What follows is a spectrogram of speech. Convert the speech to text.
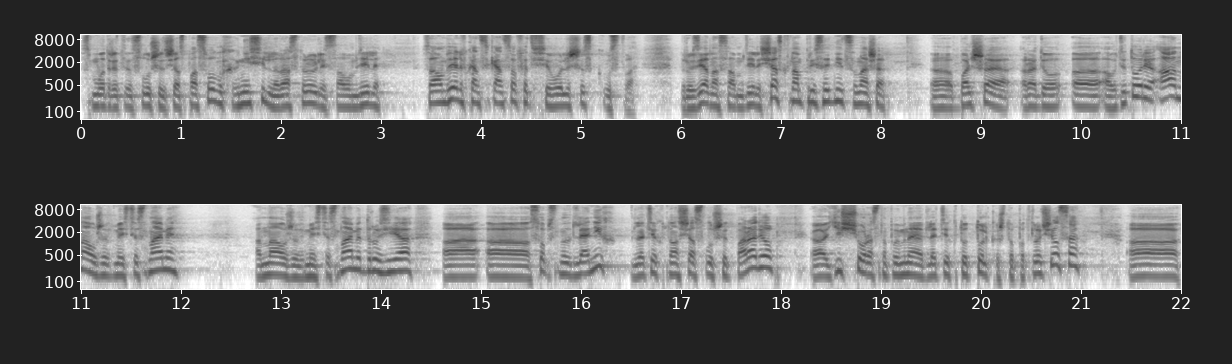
смотрит и слушает сейчас по солнухах, не сильно расстроились. В самом деле, в самом деле, в конце концов, это всего лишь искусство. Друзья, на самом деле. Сейчас к нам присоединится наша э, большая радиоаудитория, э, а она уже вместе с нами – она уже вместе с нами, друзья. А, а, собственно, для них, для тех, кто нас сейчас слушает по радио, а, еще раз напоминаю, для тех, кто только что подключился, а,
